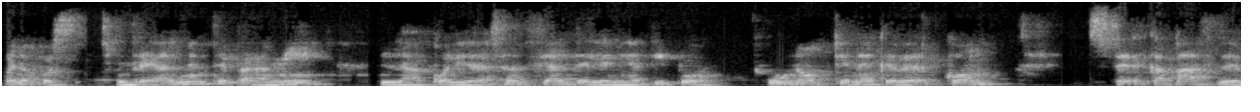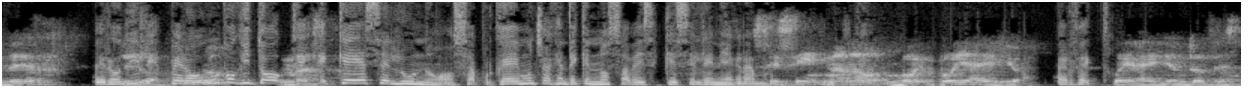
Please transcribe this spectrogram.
Bueno, pues realmente para mí la cualidad esencial del eneatipo 1 tiene que ver con ser capaz de ver pero dile, pero un poquito, ¿qué, es el uno? O sea, porque hay mucha gente que no sabe qué es el enneagrama. Sí, sí, no, no, voy, voy a ello. Perfecto. Voy a ello. Entonces,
